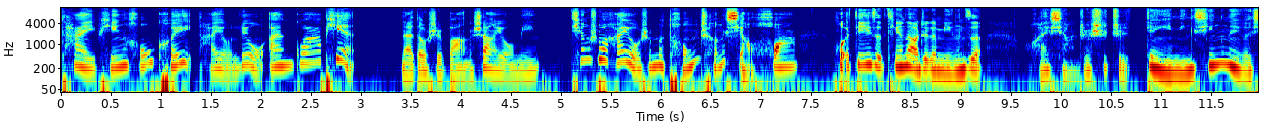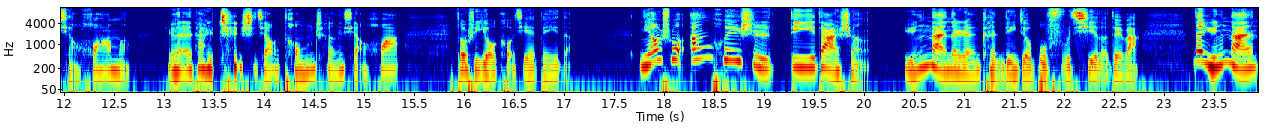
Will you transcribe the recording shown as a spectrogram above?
太平猴魁，还有六安瓜片，那都是榜上有名。听说还有什么桐城小花，我第一次听到这个名字，我还想着是指电影明星那个小花吗？原来它是真是叫桐城小花，都是有口皆碑的。你要说安徽是第一大省，云南的人肯定就不服气了，对吧？那云南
